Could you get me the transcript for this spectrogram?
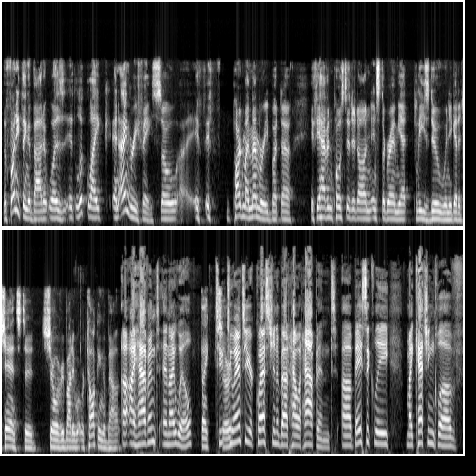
the funny thing about it was it looked like an angry face. So uh, if if pardon my memory, but uh, if you haven't posted it on Instagram yet, please do when you get a chance to show everybody what we're talking about. Uh, I haven't, and I will. Thank To, you, sir. to answer your question about how it happened, uh, basically, my catching glove.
